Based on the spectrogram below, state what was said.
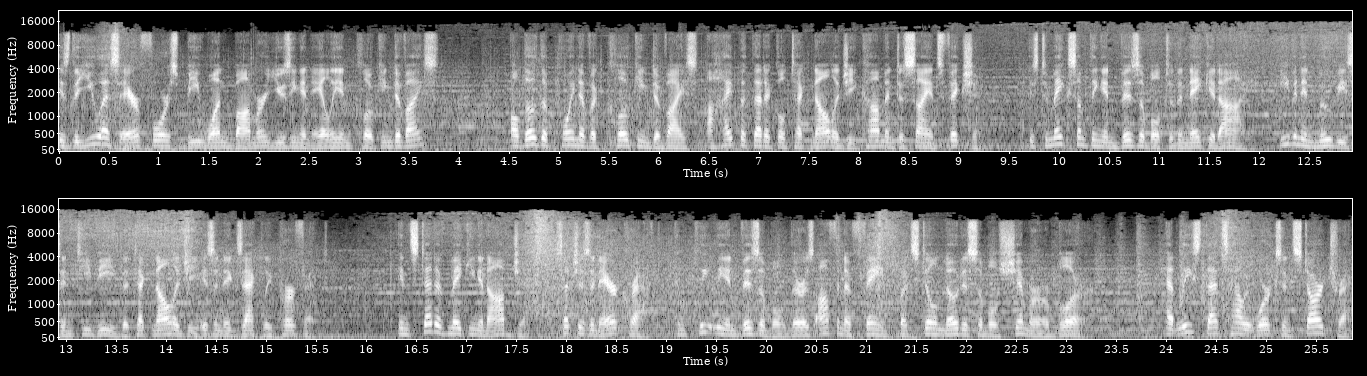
Is the U.S. Air Force B-1 bomber using an alien cloaking device? Although the point of a cloaking device, a hypothetical technology common to science fiction, is to make something invisible to the naked eye, even in movies and TV the technology isn't exactly perfect. Instead of making an object, such as an aircraft, completely invisible there is often a faint but still noticeable shimmer or blur. At least that's how it works in Star Trek,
